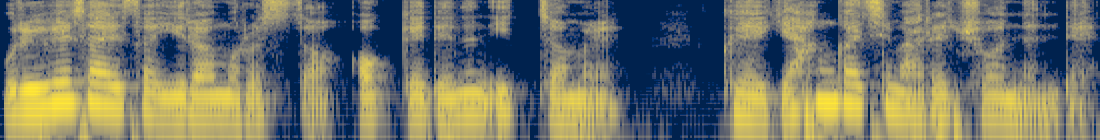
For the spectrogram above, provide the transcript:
우리 회사에서 일함으로써 얻게 되는 이점을 그에게 한 가지 말해 주었는데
